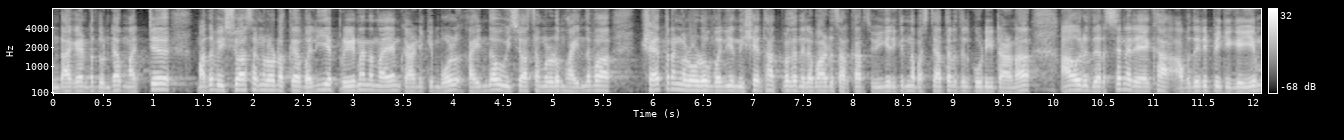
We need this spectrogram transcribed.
ഉണ്ടാകേണ്ടതുണ്ട്. മറ്റ് മതവിശ്വാസങ്ങളോടൊക്കെ വലിയ പ്രീണന നയം കാണിക്കുമ്പോൾ ഹൈന്ദവ വിശ്വാസങ്ങളോടും ഹൈന്ദവ ക്ഷേത്രങ്ങളോടും വലിയ നിഷേധാത്മക നിലപാട് സർക്കാർ സ്വീകരിക്കുന്ന പശ്ചാത്തലത്തിൽ കൂടിയിട്ടാണ് ആ ഒരു ദർശന രേഖ അവതരിപ്പിക്കുകയും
